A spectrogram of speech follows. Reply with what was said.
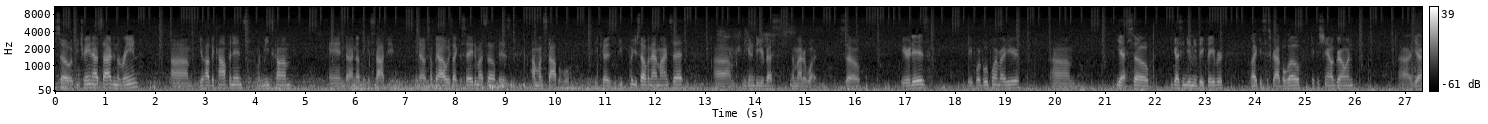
So if you train outside in the rain, um, you'll have the confidence when meets come and uh, nothing can stop you. You know, something I always like to say to myself is I'm unstoppable because if you put yourself in that mindset, um, you're gonna do your best no matter what. So here it is, Bayport Blue Point right here. Um, yeah, so you guys can do me a big favor, like and subscribe below, get this channel growing. Uh, yeah,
